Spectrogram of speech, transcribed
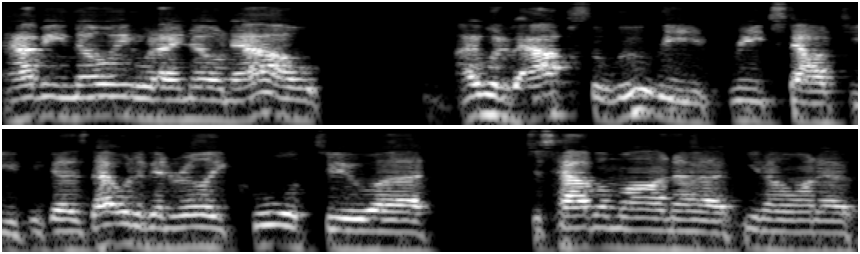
having knowing what I know now, I would have absolutely reached out to you because that would have been really cool to uh, just have them on a you know on a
